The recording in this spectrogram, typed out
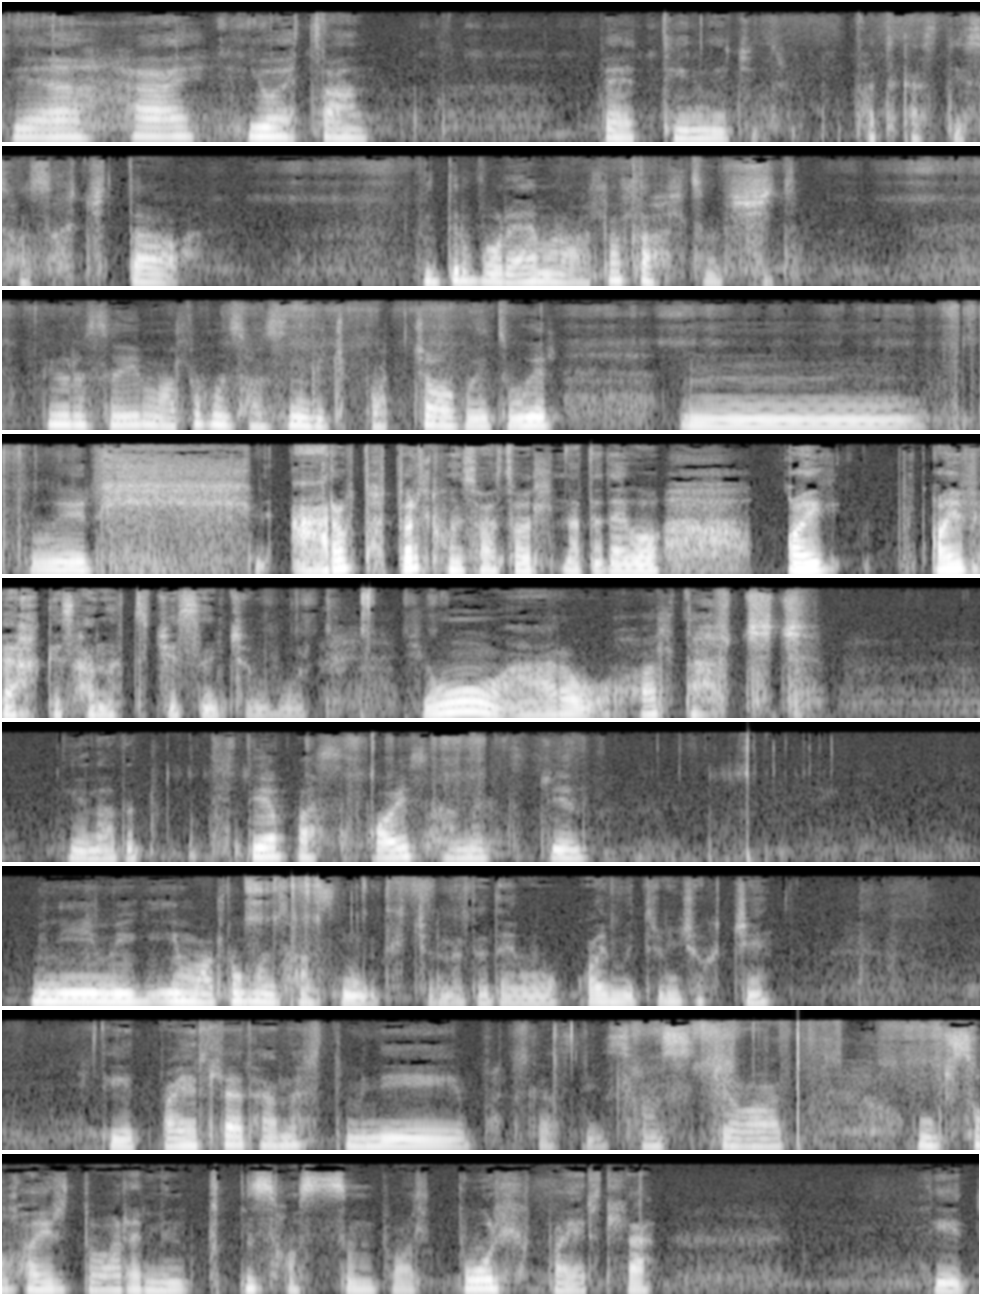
За хай юу яцгаана байд тийнэж подкастыг сонсогчдоо бид нар бүр амар олоолаа болцсон ба шүү дээ. Би ерөөсөө ийм олон хүн сонсно гэж бодож байгаагүй зүгээр зүгээр 10 дотор л хүн сонсвол надад айгу гоё гоё байх гэж санагдчихсэн чинь бүр юу 10 хол давчиж. Тэгээ надад тэгтээ бас гоё санагдчихээн миний имийг ийм олон хүн сонсно гэдэг чинь надад айгүй гоё мэдрэмж өгч байна. Тэгээд баярлалаа та нарт миний подкастыг сонсож байгаад өнгөрсөн 2 дугаараа минь бүтэн сонссон бол бүр их баярлалаа. Тэгээд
